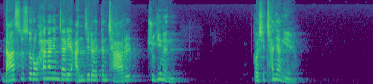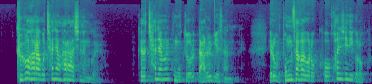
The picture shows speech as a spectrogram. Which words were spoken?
나 스스로 하나님 자리에 앉으려 했던 자아를 죽이는 것이 찬양이에요. 그거 하라고 찬양하라 하시는 거예요. 그래서 찬양은 궁극적으로 나를 위해서 하는 거예요. 여러분, 봉사가 그렇고 헌신이 그렇고요.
